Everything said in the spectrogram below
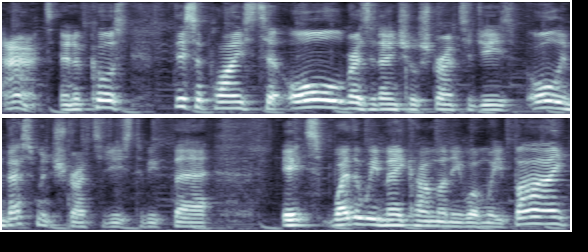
at. And of course, this applies to all residential strategies, all investment strategies, to be fair. It's whether we make our money when we buy,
